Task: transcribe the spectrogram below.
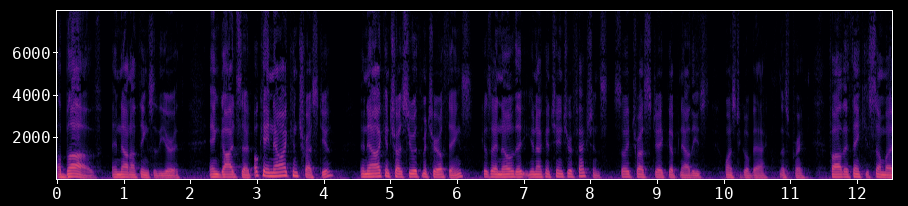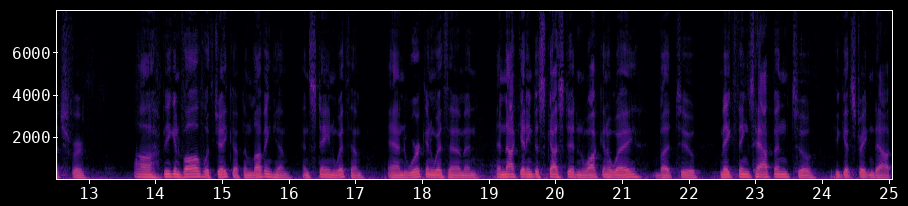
above and not on things of the earth. And God said, okay, now I can trust you. And now I can trust you with material things because I know that you're not going to change your affections. So I trust Jacob now that he wants to go back. Let's pray. Father, thank you so much for uh, being involved with Jacob and loving him and staying with him and working with him and, and not getting disgusted and walking away, but to make things happen to he get straightened out.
